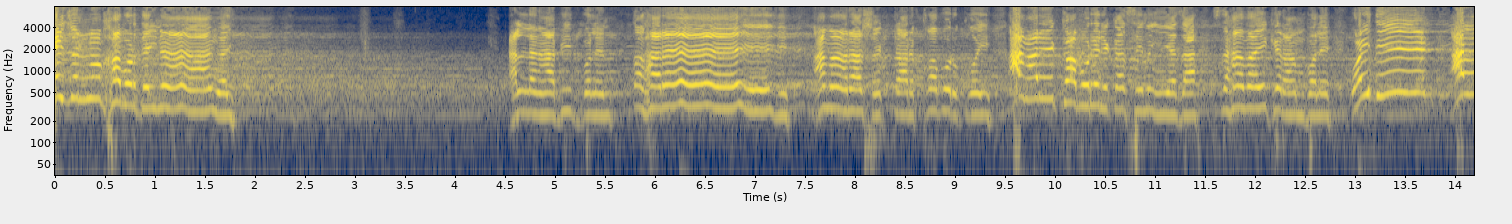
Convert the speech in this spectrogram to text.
এই জন্য খবর দেই না আল্লাহ বলেন আমার আশেকটার কবর কই? আমার এই কবরের কাছে যা। বলে, ওই দিন আল্লাহর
